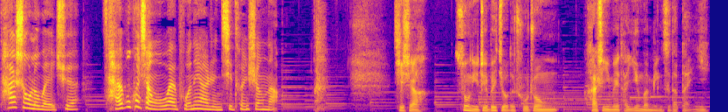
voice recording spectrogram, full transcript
她受了委屈，才不会像我外婆那样忍气吞声呢。其实啊，送你这杯酒的初衷，还是因为它英文名字的本意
